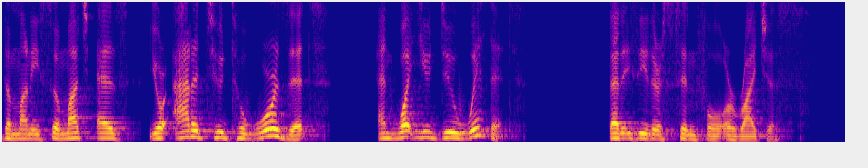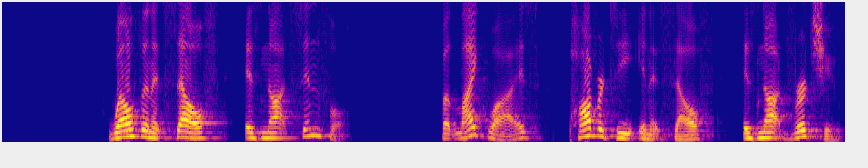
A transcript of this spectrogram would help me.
the money so much as your attitude towards it and what you do with it that is either sinful or righteous. Wealth in itself is not sinful. But likewise, poverty in itself is not virtue.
